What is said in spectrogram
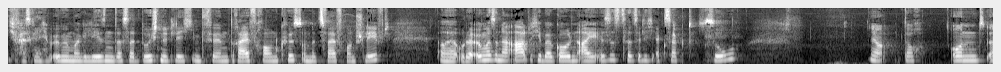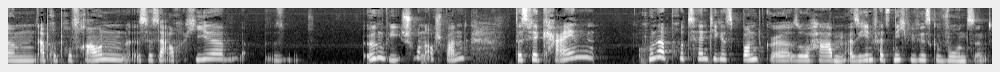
ich weiß gar nicht, ich habe irgendwann mal gelesen, dass er durchschnittlich im Film drei Frauen küsst und mit zwei Frauen schläft. Äh, oder irgendwas in der Art. Hier bei GoldenEye ist es tatsächlich exakt so. Ja, doch. Und ähm, apropos Frauen, ist es ja auch hier irgendwie schon auch spannend, dass wir kein hundertprozentiges Bond-Girl so haben. Also jedenfalls nicht, wie wir es gewohnt sind.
